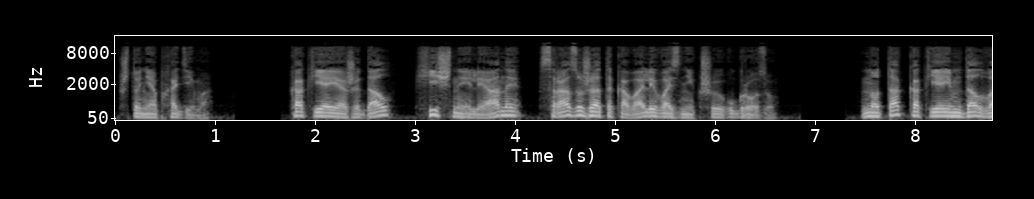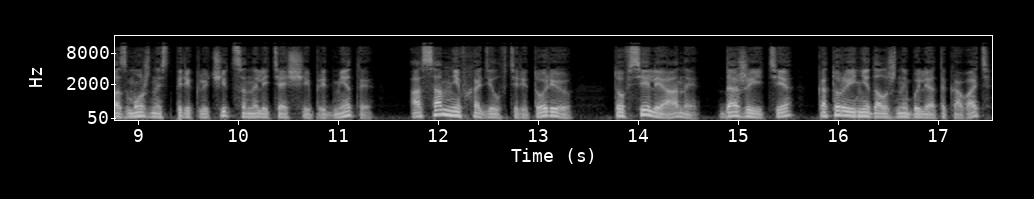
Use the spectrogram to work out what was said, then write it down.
что необходимо. Как я и ожидал, хищные лианы сразу же атаковали возникшую угрозу. Но так как я им дал возможность переключиться на летящие предметы, а сам не входил в территорию, то все лианы, даже и те, которые не должны были атаковать,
